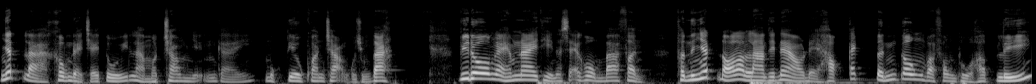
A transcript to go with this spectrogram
Nhất là không để cháy túi là một trong những cái mục tiêu quan trọng của chúng ta. Video ngày hôm nay thì nó sẽ gồm 3 phần. Phần thứ nhất đó là làm thế nào để học cách tấn công và phòng thủ hợp lý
